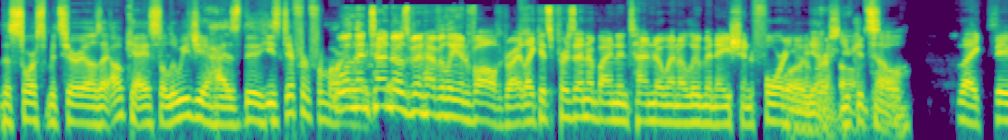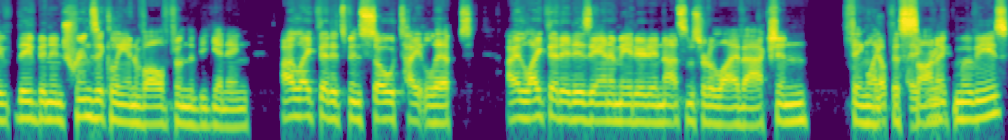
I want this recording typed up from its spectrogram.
the source material. I was like, okay, so Luigi has the he's different from Mario. Well, like Nintendo's been heavily involved, right? Like it's presented by Nintendo and Illumination for Oh, yeah, Universal. you could So, tell. like they've they've been intrinsically involved from the beginning. I like that it's been so tight-lipped. I like that it is animated and not some sort of live action thing like Yep, the I Sonic movies.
